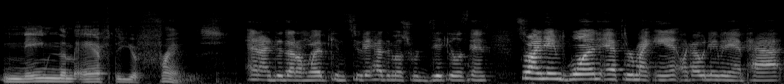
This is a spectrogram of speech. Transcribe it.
name them after your friends. and I did that on Webkinz too. They had the most ridiculous names. So I named one after my aunt, like I would name it Aunt Pat,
